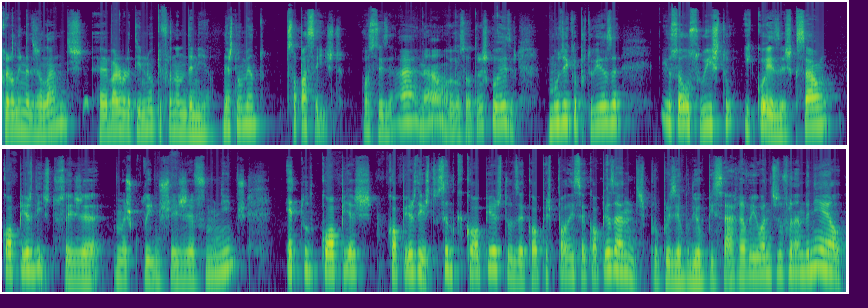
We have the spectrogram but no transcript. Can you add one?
Carolina Deslandes, uh, Bárbara Tinoco e Fernando Daniel. Neste momento só passa isto. Vocês dizem, ah, não, eu ouço outras coisas. Música portuguesa, eu só ouço isto e coisas que são cópias disto, seja masculinos, seja femininos, é tudo cópias, cópias disto. Sendo que cópias, estou a dizer cópias, podem ser cópias antes, porque, por exemplo, o Diogo Pissarra veio antes do Fernando Daniel,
